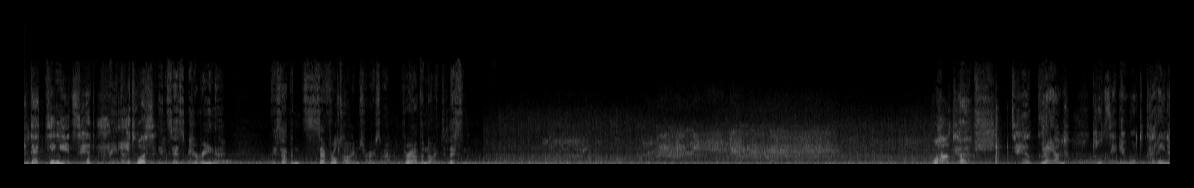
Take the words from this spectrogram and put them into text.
And that thing it said, it was. It says Karina. This happened several times, Rosa, throughout the night. Listen. Walter! Tell Graham. Don't say a word to Karina.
